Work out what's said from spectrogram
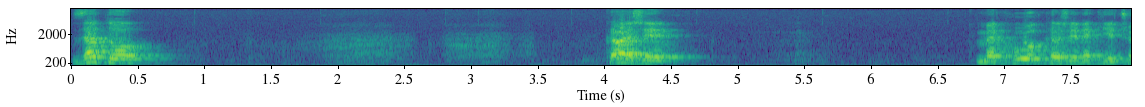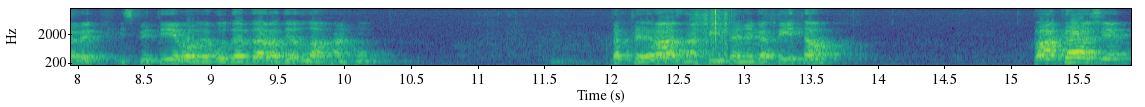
Zato kaže Mekhul, kaže neki je čovjek ispitivao Ebu Darda de Allah anhu, dakle razna pitanja ga pitao, pa kaže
